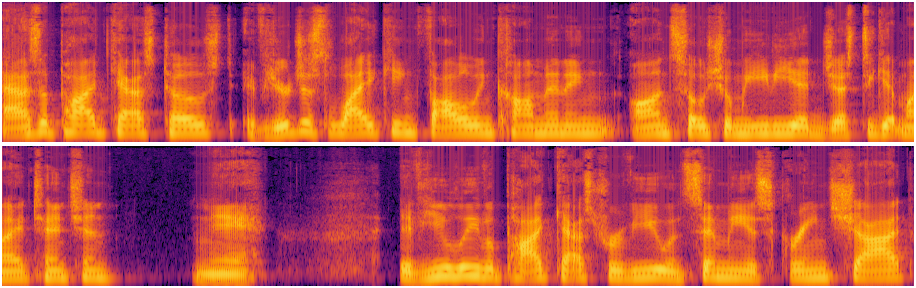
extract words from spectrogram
as a podcast host, if you're just liking, following, commenting on social media just to get my attention, nah. If you leave a podcast review and send me a screenshot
